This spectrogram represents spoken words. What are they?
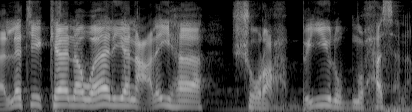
التي كان واليا عليها شرحبيل بن حسنة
